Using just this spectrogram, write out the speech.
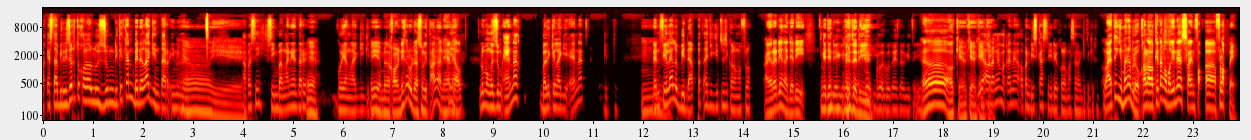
pakai stabilizer tuh kalau lu zoom dikit kan beda lagi ntar ininya Oh iya. apa sih simbangannya ntar Iya. goyang lagi gitu Iya benar. Kalau ini kan udah di tangan handheld. lu mau ngezoom enak balikin lagi enak gitu dan Hmm. feel-nya lebih dapet aja gitu sih kalau ngevlog akhirnya dia nggak jadi. nggak jadi gitu Nggak jadi. gua gua kasih tau gitu iya. Oh oke oke oke. dia oke. orangnya makanya open discuss sih dia kalau masalah gitu-gitu Lighting gimana bro? Kalau kita ngomonginnya selain eh, vlog deh.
